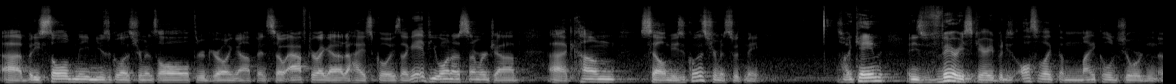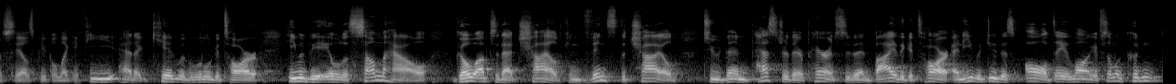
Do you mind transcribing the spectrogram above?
Uh, but he sold me musical instruments all through growing up. And so after I got out of high school, he's like, "Hey, if you want a summer job, uh, come sell musical instruments with me." So I came, and he's very scary, but he's also like the Michael Jordan of salespeople. Like if he had a kid with a little guitar, he would be able to somehow go up to that child, convince the child to then pester their parents to then buy the guitar, and he would do this all day long. If someone couldn't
